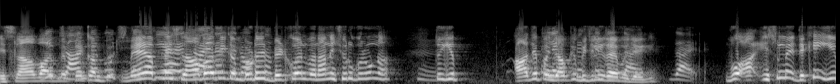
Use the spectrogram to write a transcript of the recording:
इस्लामाबाद में अपने मैं अपने इस्लामाबाद के कंप्यूटर से बिटकॉइन बनाने शुरू करूँ ना तो ये आधे पंजाब की बिजली गायब हो जाएगी। वो इसमें देखिए ये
